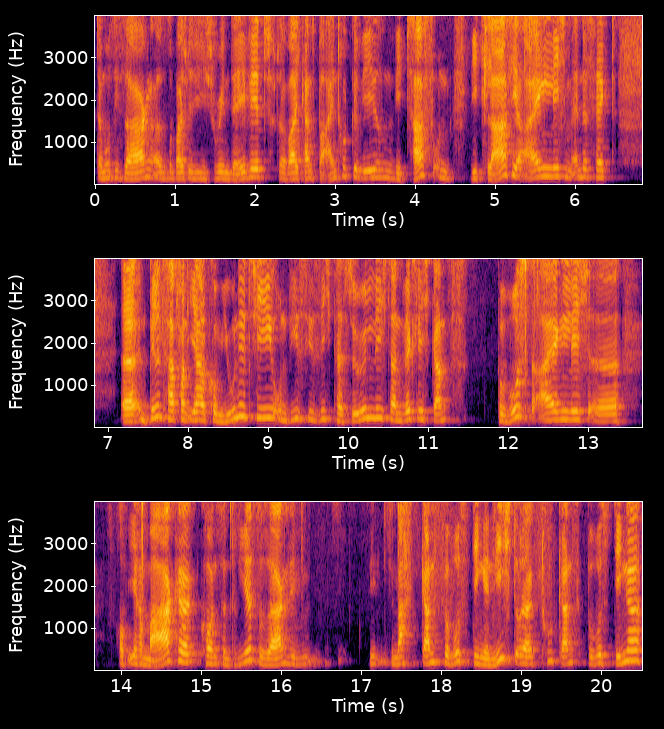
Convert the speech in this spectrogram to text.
Da muss ich sagen, also zum Beispiel die Shirin David, da war ich ganz beeindruckt gewesen, wie tough und wie klar sie eigentlich im Endeffekt äh, ein Bild hat von ihrer Community und wie sie sich persönlich dann wirklich ganz bewusst eigentlich äh, auf ihre Marke konzentriert, zu sagen, sie sie, sie macht ganz bewusst Dinge nicht oder tut ganz bewusst Dinge,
